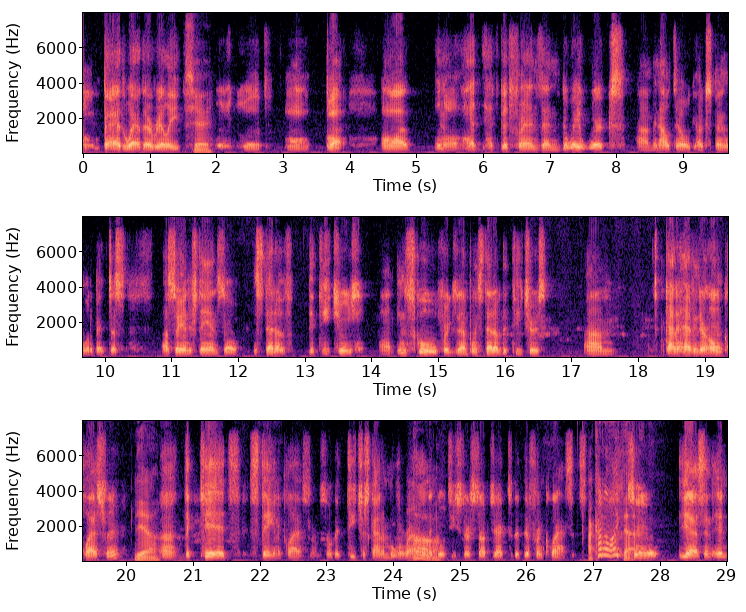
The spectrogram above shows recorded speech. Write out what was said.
um, bad weather really sure. where I grew up. Uh, but uh, you know, had had good friends, and the way it works, um, and I'll tell, I'll explain a little bit, just uh, so you understand. So instead of the teachers um, in school, for example, instead of the teachers um, kind of having their own classroom, Yeah. uh, the kids stay in the classroom. So the teachers kind of move around Oh. and go teach their subject to the different classes. I kind of like that. So yes, and and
